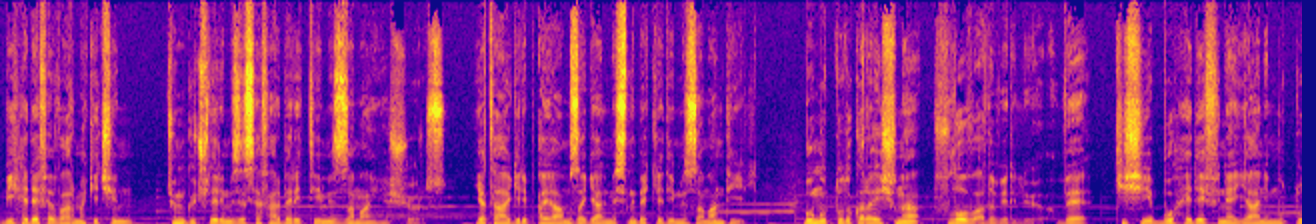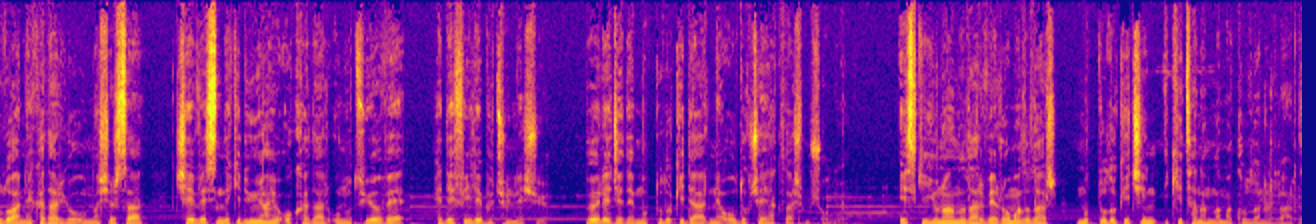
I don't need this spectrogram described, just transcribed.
bir hedefe varmak için tüm güçlerimizi seferber ettiğimiz zaman yaşıyoruz yatağa girip ayağımıza gelmesini beklediğimiz zaman değil. Bu mutluluk arayışına flow adı veriliyor ve kişi bu hedefine yani mutluluğa ne kadar yoğunlaşırsa çevresindeki dünyayı o kadar unutuyor ve hedefiyle bütünleşiyor. Böylece de mutluluk idealine oldukça yaklaşmış oluyor. Eski Yunanlılar ve Romalılar mutluluk için iki tanımlama kullanırlardı.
